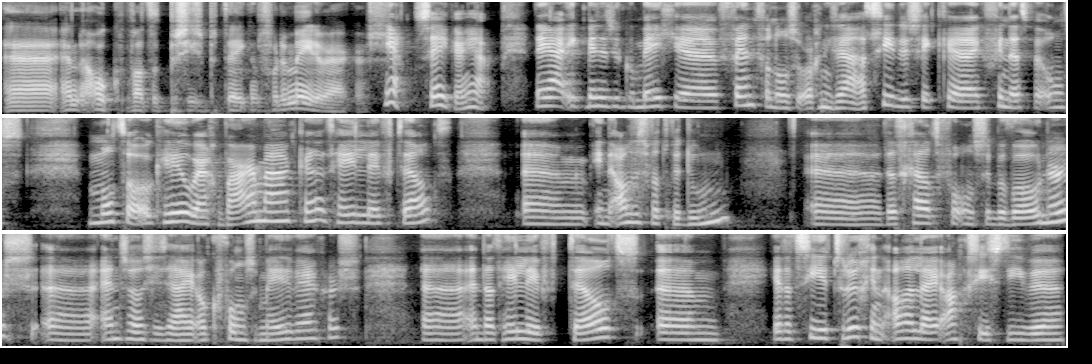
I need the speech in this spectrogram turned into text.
eh, en ook wat het precies betekent voor de medewerkers? Ja, zeker. Ja. Nou ja, ik ben natuurlijk een beetje fan van onze organisatie. Dus ik, uh, ik vind dat we ons motto ook heel erg waarmaken. Het hele leven telt. Um, in alles wat we doen. Uh, dat geldt voor onze bewoners uh, en zoals je zei, ook voor onze medewerkers. Uh, en dat hele leven telt. Um, ja, dat zie je terug in allerlei acties die we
